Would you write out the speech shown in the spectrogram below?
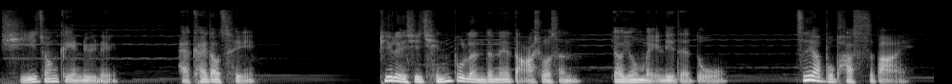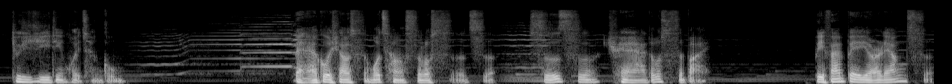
西装革履的，还开到车，比那些亲不能等的大学生。要有魅力得多，只要不怕失败，就一定会成功。半个小时，我尝试了四次，四次全都失败，被翻白眼两次，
